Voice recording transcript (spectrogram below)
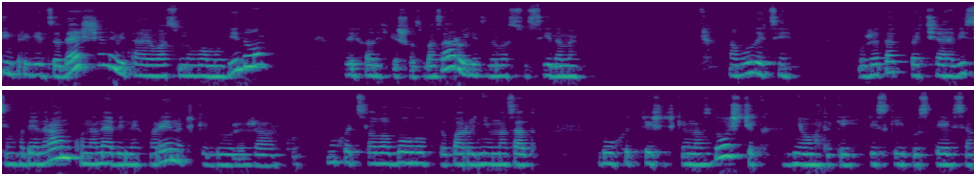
Всім привіт з Одещини! Вітаю вас у новому відео. Приїхала тільки що з базару, їздила з сусідами. На вулиці вже так пече 8 годин ранку, на небі не хмариночки, дуже жарко. Ну, хоч слава Богу, то пару днів назад був хоч трішечки в нас дощик, днем такий різкий пустився.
